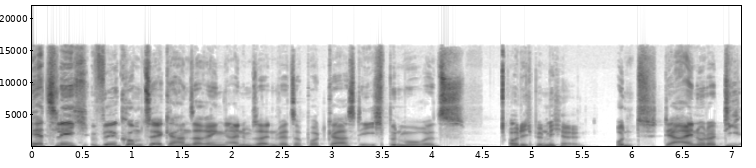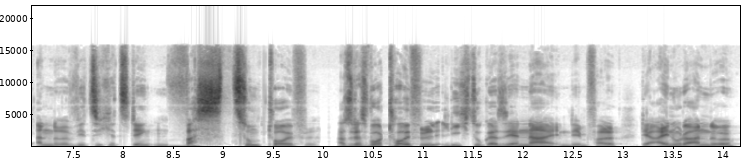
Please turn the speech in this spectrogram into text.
herzlich willkommen zu Ecke Hansaring, einem Seitenwälzer Podcast. Ich bin Moritz. Und ich bin Michael. Und der eine oder die andere wird sich jetzt denken, was zum Teufel? Also das Wort Teufel liegt sogar sehr nahe in dem Fall. Der eine oder andere,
